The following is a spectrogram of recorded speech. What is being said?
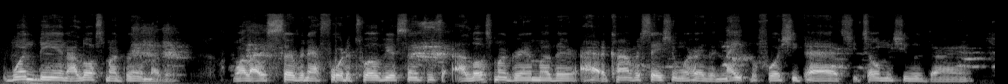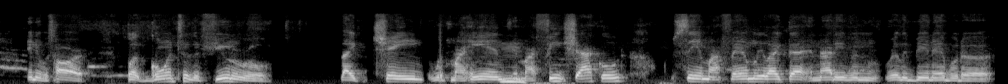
One being I lost my grandmother. while I was serving that four to 12 year sentence, I lost my grandmother. I had a conversation with her the night before she passed. She told me she was dying, and it was hard. But going to the funeral, like chained with my hands mm. and my feet shackled, seeing my family like that and not even really being able to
